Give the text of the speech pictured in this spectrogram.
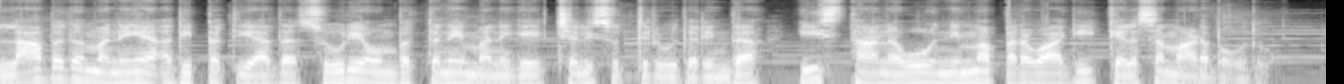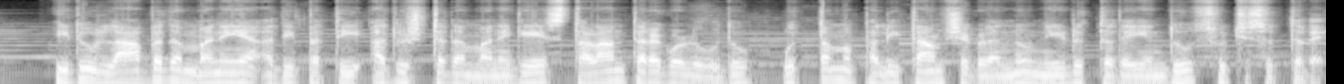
ಲಾಭದ ಮನೆಯ ಅಧಿಪತಿಯಾದ ಸೂರ್ಯ ಒಂಬತ್ತನೇ ಮನೆಗೆ ಚಲಿಸುತ್ತಿರುವುದರಿಂದ ಈ ಸ್ಥಾನವು ನಿಮ್ಮ ಪರವಾಗಿ ಕೆಲಸ ಮಾಡಬಹುದು. ಇದು ಲಾಭದ ಮನೆಯ ಅಧಿಪತಿ ಅದೃಷ್ಟದ ಮನೆಗೆ ಸ್ಥಳಾಂತರಗೊಳ್ಳುವುದು ಉತ್ತಮ ಫಲಿತಾಂಶಗಳನ್ನು ನೀಡುತ್ತದೆ ಎಂದು ಸೂಚಿಸುತ್ತದೆ.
